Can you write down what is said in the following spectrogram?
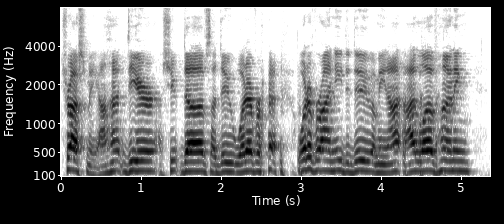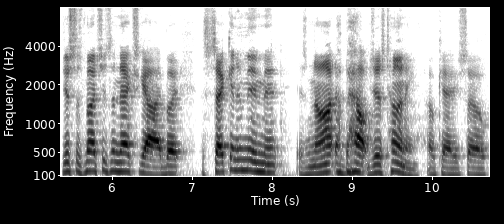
trust me. I hunt deer, I shoot doves, I do whatever whatever I need to do. I mean, I, I love hunting just as much as the next guy, but the Second Amendment is not about just hunting. Okay, so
